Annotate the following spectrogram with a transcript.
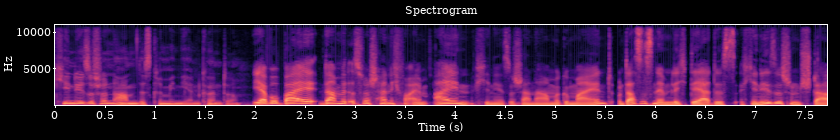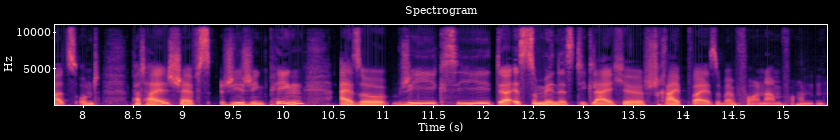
chinesische Namen diskriminieren könnte. Ja, wobei damit ist wahrscheinlich vor allem ein chinesischer Name gemeint. Und das ist nämlich der des chinesischen Staats- und Parteichefs Xi Jinping. Also Xi, Xi, da ist zumindest die gleiche Schreibweise beim Vornamen vorhanden.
